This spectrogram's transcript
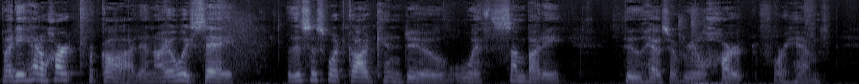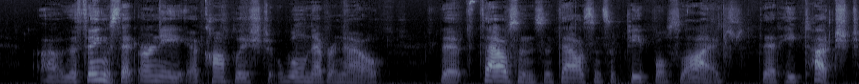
but he had a heart for God. And I always say, this is what God can do with somebody who has a real heart for Him. Uh, the things that Ernie accomplished, we'll never know. The thousands and thousands of people's lives that he touched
